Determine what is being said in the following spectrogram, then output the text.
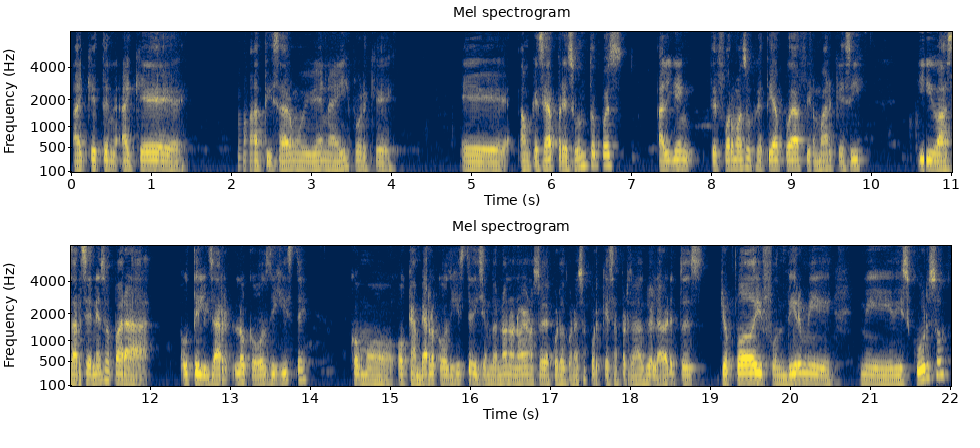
Hay que, hay que matizar muy bien ahí porque eh, aunque sea presunto, pues alguien de forma subjetiva puede afirmar que sí y basarse en eso para utilizar lo que vos dijiste como, o cambiar lo que vos dijiste diciendo, no, no, no, yo no estoy de acuerdo con eso porque esa persona es violadora, entonces yo puedo difundir mi, mi discurso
